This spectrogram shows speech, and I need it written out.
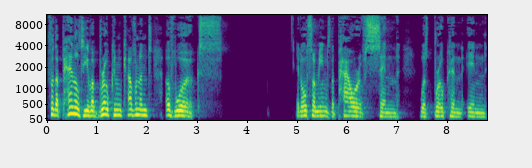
for the penalty of a broken covenant of works. It also means the power of sin was broken in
